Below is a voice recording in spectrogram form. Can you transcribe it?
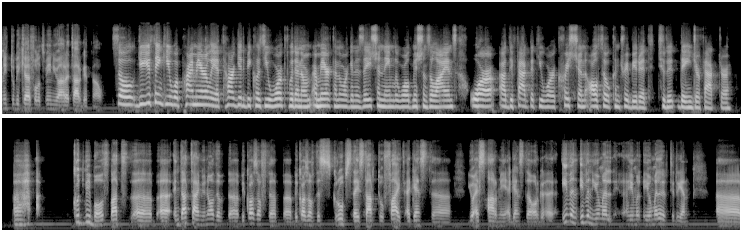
need to be careful. It means you are a target now. So, do you think you were primarily a target because you worked with an American organization, namely World Missions Alliance, or uh, the fact that you were a Christian also contributed to the danger factor? Uh, could be both, but uh, uh in that time, you know, the, because of the uh, because of these groups, they start to fight against the U.S. Army, against the uh, even even human, human humanitarian uh,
